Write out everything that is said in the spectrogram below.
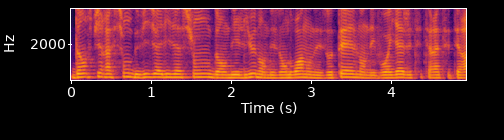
d'inspiration, de visualisation dans des lieux, dans des endroits, dans des hôtels, dans des voyages, etc., etc.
